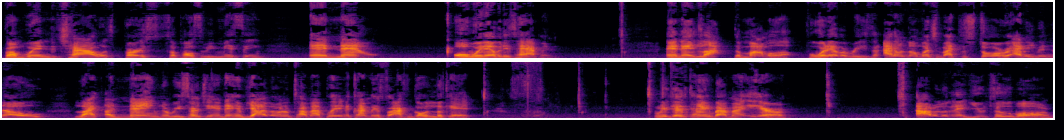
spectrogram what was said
from when the child was first supposed to be missing and now, or whenever this happened. And they locked the mama up for whatever reason. I don't know much about the story. I don't even know like a name to research anything. If y'all know what I'm talking about, put in the comments so I can go look at it. It just came by my ear. I was looking at YouTube or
